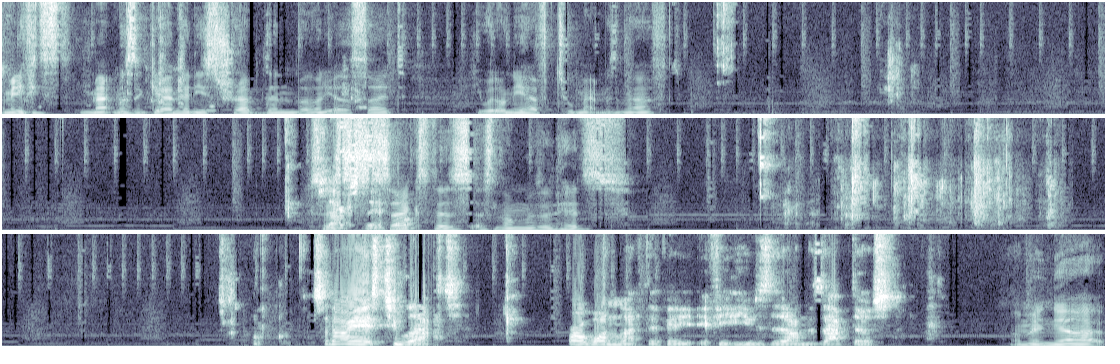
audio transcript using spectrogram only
I mean, if he's Magmas again, then he's trapped in, but on the other side, he would only have two Magmas left. So Sacks the sacks this as long as it hits. So now he has two left, or one left if he if he uses it on the Zapdos. I mean, yeah.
